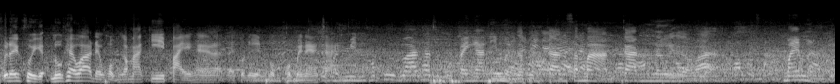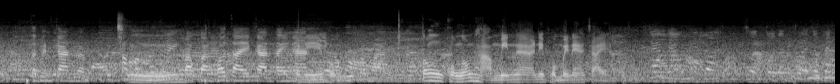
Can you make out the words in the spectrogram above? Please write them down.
ไม่ได้คุยกับรู้แค่ว่าเดี๋ยวผมกับมากกี้ไปแค่นั้นแหละแต่คนอื่นผมผมไม่แน่ใจแต่มินเขาพูดว่าถ้าสมมติไปงานนี้เหมือนจะเป็นการสมานกันเลยแต่ว่า ไม่เหมือนจะเป็นการแบบอืม ปรับความเข้าใจการแต่งงานอันนี้นี้ผม เขาพูดประมาณนี้ต้องคงต้องถามมินท์นะอันนี่ผมไม่แน่ใจครับ การยังที่ลงส่วนตัวจะช่วยจะเป็น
